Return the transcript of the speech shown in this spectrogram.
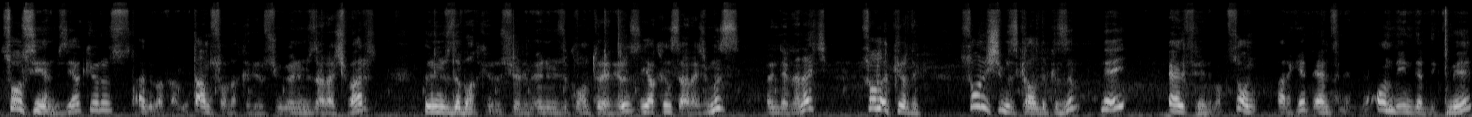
Sol sinyalimizi yakıyoruz. Hadi bakalım. Tam sola kırıyoruz. Çünkü önümüzde araç var. Önümüzde bakıyoruz. Şöyle bir önümüzü kontrol ediyoruz. Yakınsa aracımız. Önde araç. Sola kırdık. Son işimiz kaldı kızım. Ne? El freni bak. Son hareket el freni. Onu da indirdik mi?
